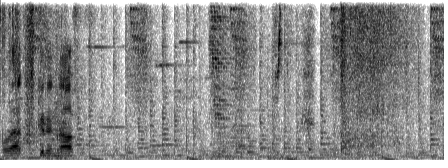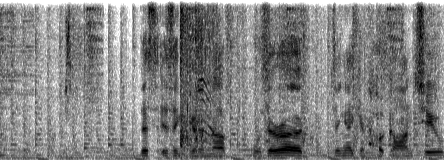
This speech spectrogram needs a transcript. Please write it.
Well, that's good enough. This isn't good enough. Was there a thing I can hook onto?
